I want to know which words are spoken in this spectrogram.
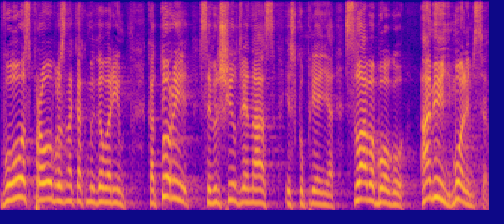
воос прообразно, как мы говорим, который совершил для нас искупление. Слава Богу. Аминь. Молимся.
